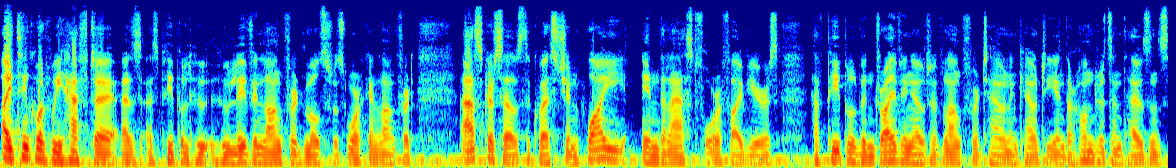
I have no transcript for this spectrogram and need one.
I think what we have to, as as people who who live in Longford, most of us work in Longford, ask ourselves the question: Why, in the last four or five years, have people been driving out of Longford town and county in their hundreds and thousands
